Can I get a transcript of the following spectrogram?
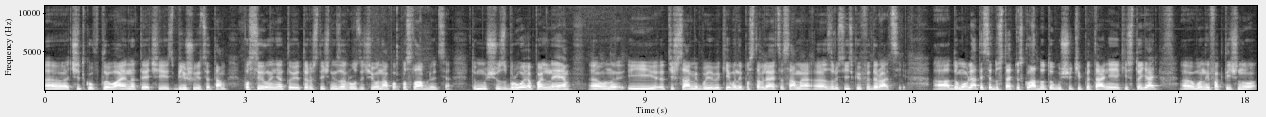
е, чітко впливає на те, чи збільшується там посилення тої терористичної загрози, чи вона по- послаблюється. Тому що зброя, пальне, е, воно і ті ж самі бойовики вони поставляються саме е, з Російської Федерації. Домовлятися достатньо складно, тому що ті питання, які стоять, е, вони фактично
